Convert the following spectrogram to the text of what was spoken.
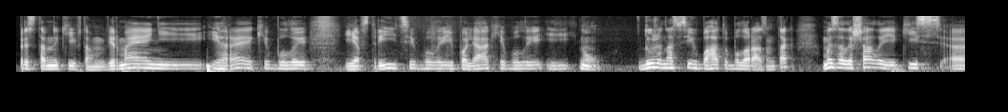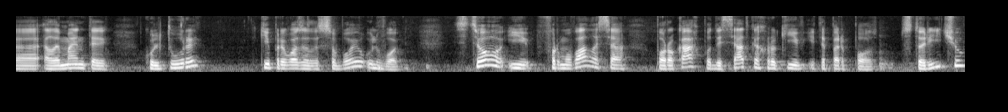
Представників там Вірменії, і греки були, і австрійці були, і поляки були, і ну дуже нас всіх багато було разом. Так ми залишали якісь е, елементи культури, які привозили з собою у Львові. З цього і формувалася по роках, по десятках років, і тепер по сторіччю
